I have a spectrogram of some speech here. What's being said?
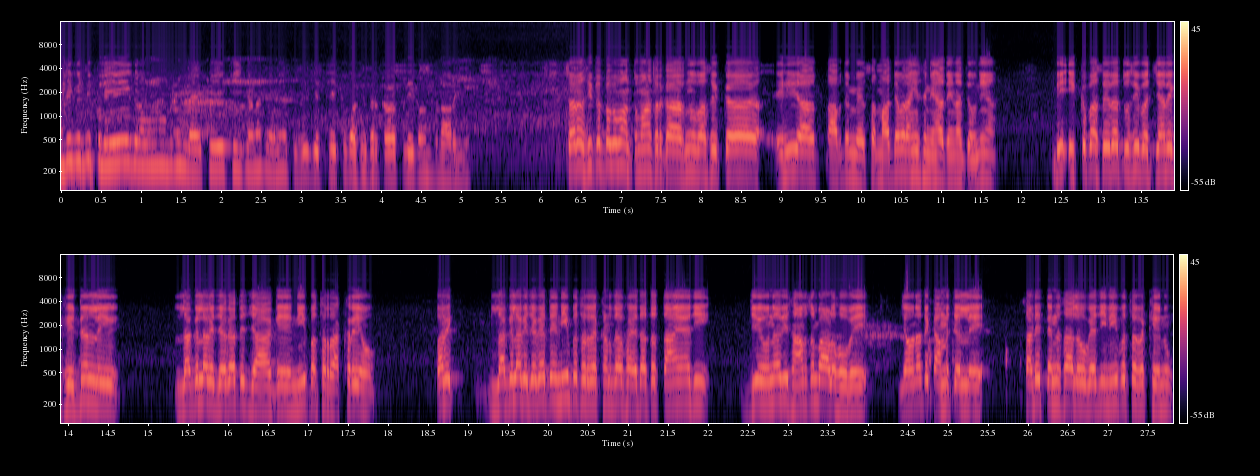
ਜੀ ਵੀਰ ਜੀ ਪਲੇ ਗਰਾਊਂਡ ਨੂੰ ਲੈ ਕੇ ਕੀ ਕਹਿਣਾ ਚਾਹੁੰਦੇ ਹੋ ਤੁਸੀਂ, ਜਿੱਥੇ ਇੱਕ ਪਾਸੇ ਸਰਕਾਰ ਪਲੇ ਗਰਾਊਂਡ ਬਣਾ ਰਹੀ ਹੈ? ਸਰ, ਅਸੀਂ ਤਾਂ ਭਗਵੰਤ ਮਾਨ ਸਰਕਾਰ ਨੂੰ ਬਸ ਇੱਕ ਇਹੀ ਆ- ਆਪਦੇ ਮੇ- ਮਾਧਿਅਮ ਰਾਹੀਂ ਸੁਨੇਹਾ ਦੇਣਾ ਚਾਹੁੰਦੇ ਆ ਵੀ ਇੱਕ ਪਾਸੇ ਤਾਂ ਤੁਸੀਂ ਬੱਚਿਆਂ ਦੇ ਖੇਡਣ ਲਈ ਅਲੱਗ-ਅਲੱਗ ਜਗ੍ਹਾ ਤੇ ਜਾ ਕੇ ਨੀਂਹ ਪੱਥਰ ਰੱਖ ਰਹੇ ਹੋ, ਪਰ ਇੱਕ ਅਲੱਗ-ਅਲੱਗ ਜਗ੍ਹਾ ਤੇ ਨੀਂਹ ਪੱਥਰ ਰੱਖਣ ਦਾ ਫਾਇਦਾ ਤਾਂ ਤਾਂ ਆ ਜੀ। ਜੇ ਉਹਨਾਂ ਦੀ ਸਾਂਭ ਸੰਭਾਲ ਹੋਵੇ ਜਾਂ ਉਹਨਾਂ ਤੇ ਕੰਮ ਚੱਲੇ, ਸਾਡੇ 3 ਸਾਲ ਹੋ ਗਏ ਜੀ ਨੀਂਹ ਪੱਥਰ ਰੱਖੇ ਨੂੰ।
